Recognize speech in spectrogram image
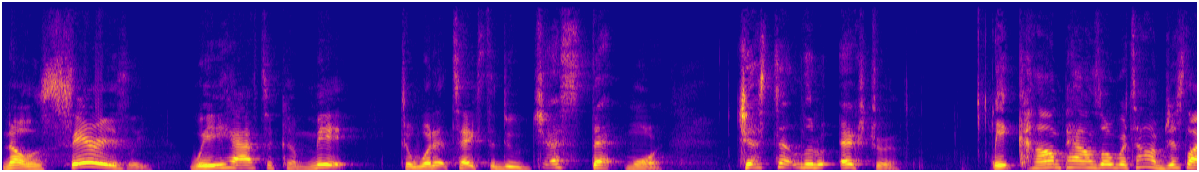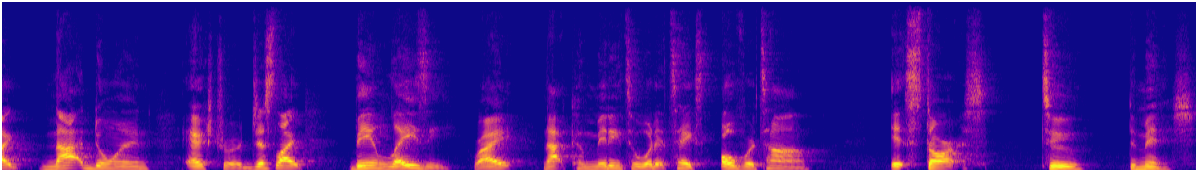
No, seriously. We have to commit to what it takes to do just that more, just that little extra. It compounds over time, just like not doing extra, just like being lazy, right? Not committing to what it takes over time. It starts to diminish.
